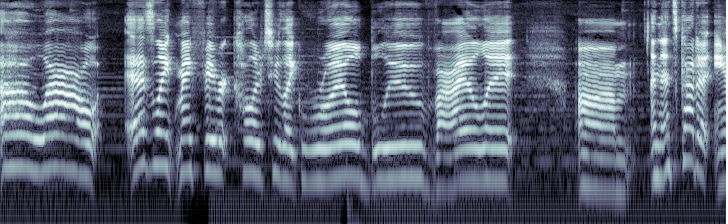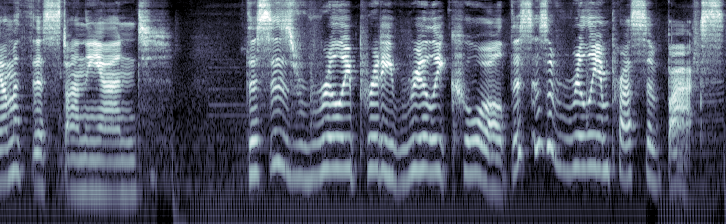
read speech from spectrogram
Oh, wow. That's like my favorite color too, like royal blue, violet. Um, and it's got an amethyst on the end. This is really pretty, really cool. This is a really impressive box.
